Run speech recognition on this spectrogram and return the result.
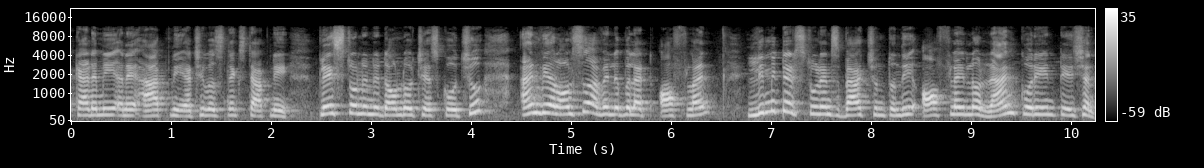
అకాడమీ అనే యాప్ని అచీవర్స్ నెక్స్ట్ యాప్ని ప్లే స్టోర్ నుండి డౌన్లోడ్ చేసుకోవచ్చు. And we are also available at offline limited students batch ఉంటుంది. ఆఫ్లైన్లో ర్యాంక్ ఓరియంటేషన్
